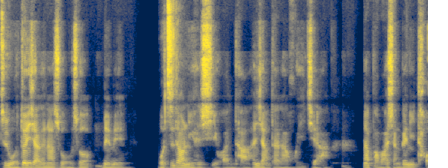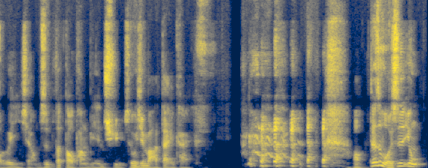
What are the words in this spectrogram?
就是我蹲下跟她说，我说妹妹，我知道你很喜欢她，很想带她回家。那爸爸想跟你讨论一下，我们是不是到到旁边去？所以我先把她带开。哦，但是我是用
